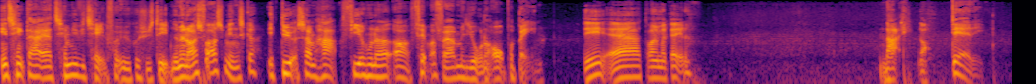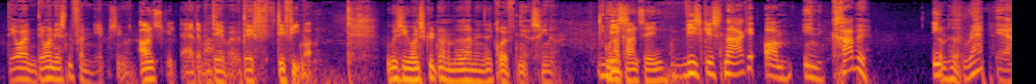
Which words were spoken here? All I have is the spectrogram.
en ting, der er temmelig vital for økosystemet, men også for os mennesker. Et dyr, som har 445 millioner år på banen. Det er dronning Margrethe. Nej, Nå, det er det ikke. Det var, det var næsten for nemt, Simon. undskyld. Ja, det var det, var, det, det er fint nok. Du kan sige undskyld, når du møder hende nede i grøften her senere. Hun har karantæne. vi skal snakke om en krabbe, som En hedder... crab? Ja,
